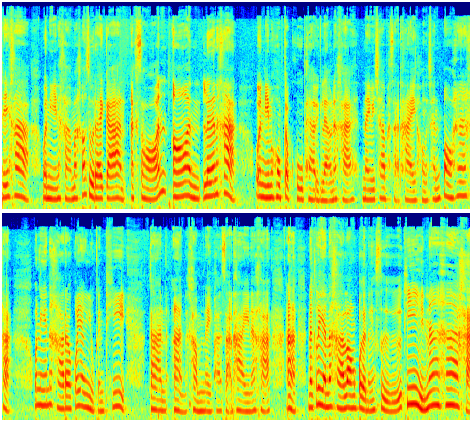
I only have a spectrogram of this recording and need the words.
สวัสดีค่ะ วันนี้นะคะมาเข้าสู่รายการอักษรออนเลินค่ะ วันนี้มาพบกับครูแพลวอีกแล้วนะคะ ในวิชาภาษาไทยของชั้นป .5 ค่ะ วันนี้นะคะเราก็ยังอยู่กันที่การอ่านคำในภาษาไทยนะคะอะนักเรียนนะคะลองเปิดหนังสือที่หน้า 5 ค่ะ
